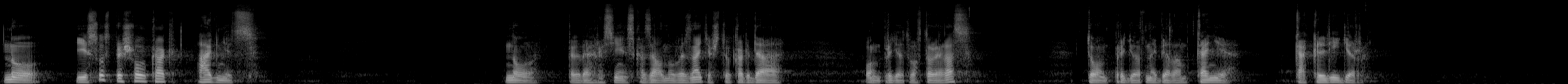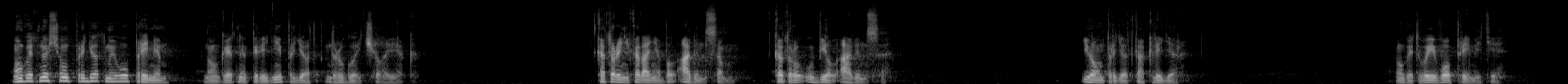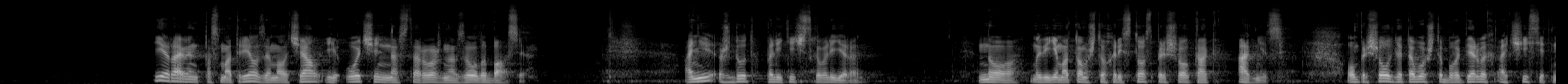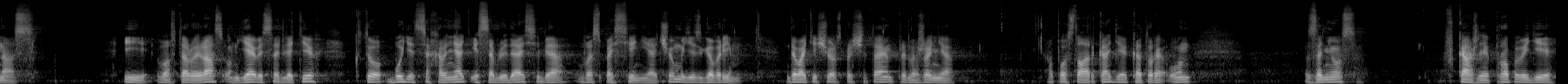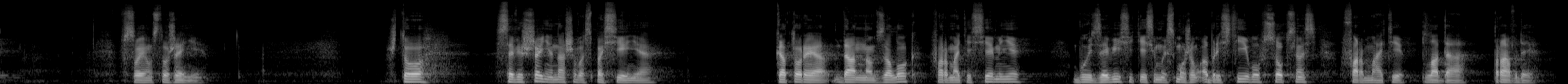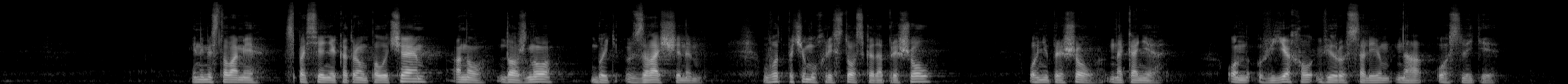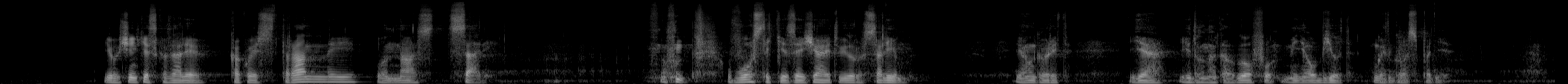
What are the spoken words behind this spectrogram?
но Иисус пришел как агнец. Но тогда христианин сказал, ну вы знаете, что когда он придет во второй раз, то он придет на белом коне, как лидер. Он говорит, ну если он придет, мы его примем. Но он говорит, ну перед ним придет другой человек, который никогда не был агнцем, который убил агнца. И он придет как лидер. Он говорит, вы его примете. И Равин посмотрел, замолчал и очень насторожно заулыбался. Они ждут политического лидера. Но мы видим о том, что Христос пришел как агнец. Он пришел для того, чтобы, во-первых, очистить нас. И во второй раз Он явится для тех, кто будет сохранять и соблюдать себя во спасении. О чем мы здесь говорим? Давайте еще раз прочитаем предложение апостола Аркадия, которое он занес в каждой проповеди в своем служении, что совершение нашего спасения, которое нам в залог в формате семени, будет зависеть, если мы сможем обрести его в собственность в формате плода правды. Иными словами, спасение, которое мы получаем, оно должно быть взращенным. Вот почему Христос, когда пришел, Он не пришел на коне, Он въехал в Иерусалим на ослике. И ученики сказали, какой странный у нас царь. Он в ослике заезжает в Иерусалим. И он говорит, я иду на Голгофу, меня убьют. Он говорит, Господи,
